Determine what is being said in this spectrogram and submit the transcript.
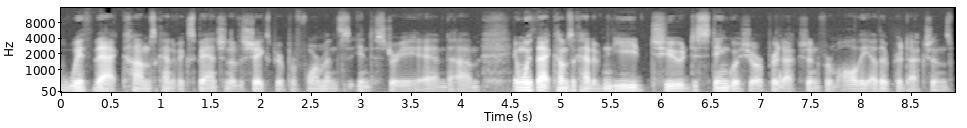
with that comes kind of expansion of the Shakespeare performance industry. And, um, and with that comes a kind of need to distinguish your production from all the other productions.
